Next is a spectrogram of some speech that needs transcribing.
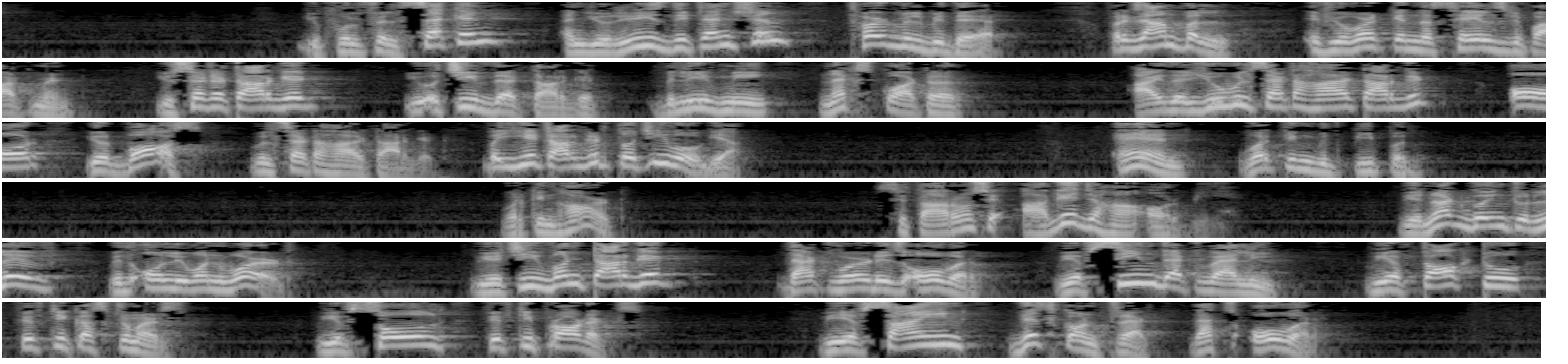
you fulfil second and you release the tension third will be there for example if you work in sales department you set a target you achieve the target believe me next quarter I there you will set a high target or your boss will set a high target بھائی یہ target تو achieve ہو گیا and working with people working hard ستاروں سے آگے جہاں اور بھی ہیں we are not going to love with only one word We achieve one target, that word is over. We have seen that valley. We have talked to 50 customers. We have sold 50 products. We have signed this contract. That's over.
